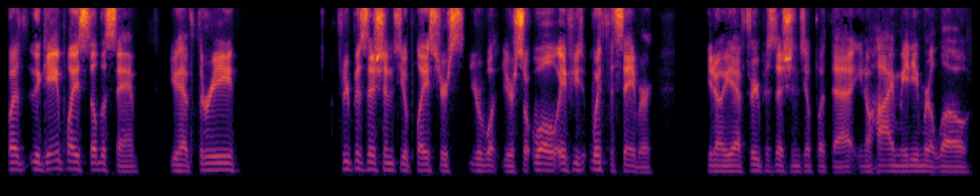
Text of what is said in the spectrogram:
But the gameplay is still the same. You have three three positions. You'll place your your what your so- well if you with the saber, you know you have three positions. You'll put that you know high, medium, or low,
